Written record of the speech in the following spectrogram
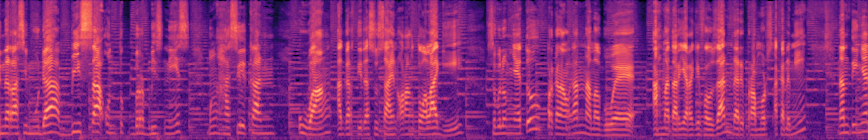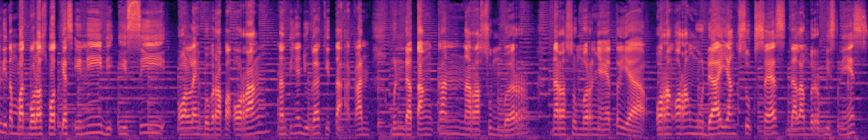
generasi muda bisa untuk berbisnis menghasilkan uang agar tidak susahin orang tua lagi Sebelumnya itu perkenalkan nama gue Ahmad Arya Raki Fauzan dari Pramurs Academy. Nantinya di tempat bolos podcast ini diisi oleh beberapa orang. Nantinya juga kita akan mendatangkan narasumber. Narasumbernya itu ya orang-orang muda yang sukses dalam berbisnis.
